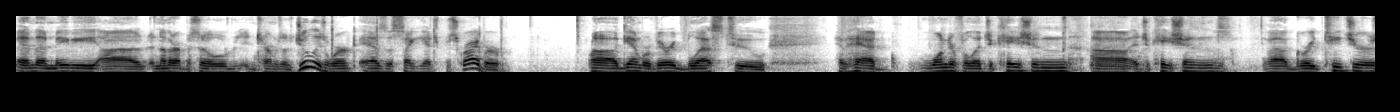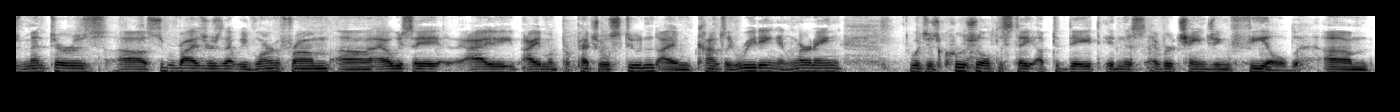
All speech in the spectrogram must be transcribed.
and then maybe uh, another episode in terms of julie's work as a psychiatric prescriber uh, again we're very blessed to have had wonderful education, uh, educations, uh, great teachers, mentors, uh, supervisors that we've learned from. Uh, I always say I I am a perpetual student. I am constantly reading and learning, which is crucial to stay up to date in this ever changing field. Um,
